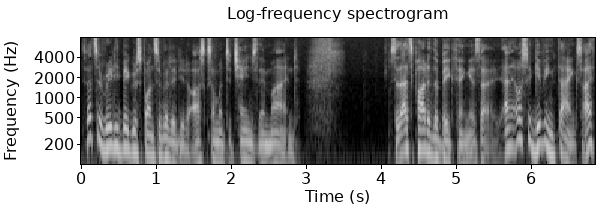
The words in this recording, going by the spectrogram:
So that's a really big responsibility to ask someone to change their mind. So that's part of the big thing is that, and also giving thanks. I,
